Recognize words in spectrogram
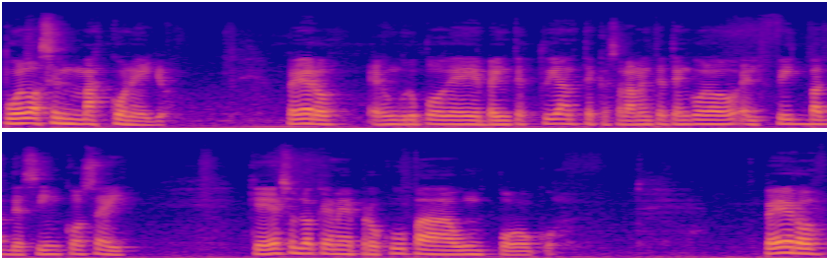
puedo hacer más con ellos. Pero es un grupo de 20 estudiantes que solamente tengo el feedback de 5 o 6, que eso es lo que me preocupa un poco. Pero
